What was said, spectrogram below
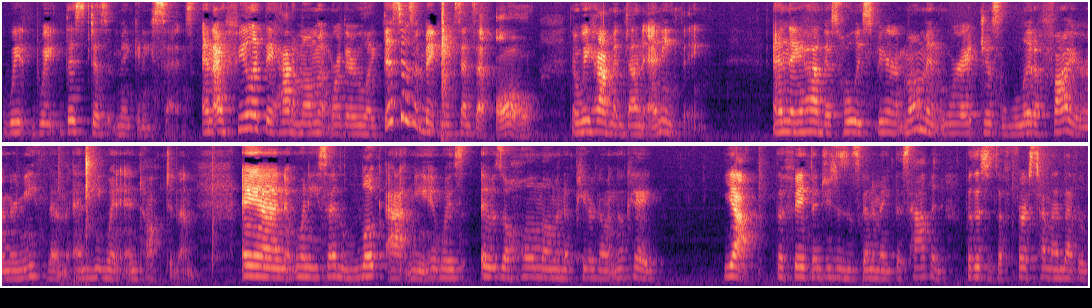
Wait, wait, this doesn't make any sense. And I feel like they had a moment where they're like, "This doesn't make any sense at all." That we haven't done anything. And they had this Holy Spirit moment where it just lit a fire underneath them and he went and talked to them. And when he said, "Look at me," it was it was a whole moment of Peter going, "Okay, yeah, the faith in Jesus is going to make this happen, but this is the first time I've ever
